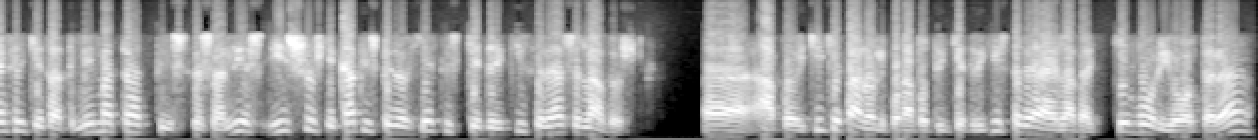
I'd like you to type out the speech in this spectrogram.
μέχρι και τα τμήματα της Θεσσαλίας ίσως και κάποιες περιοχές της κεντρικής στερεάς Ελλάδος. από εκεί και πάνω λοιπόν από την κεντρική στερεά Ελλάδα και βορειότερα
